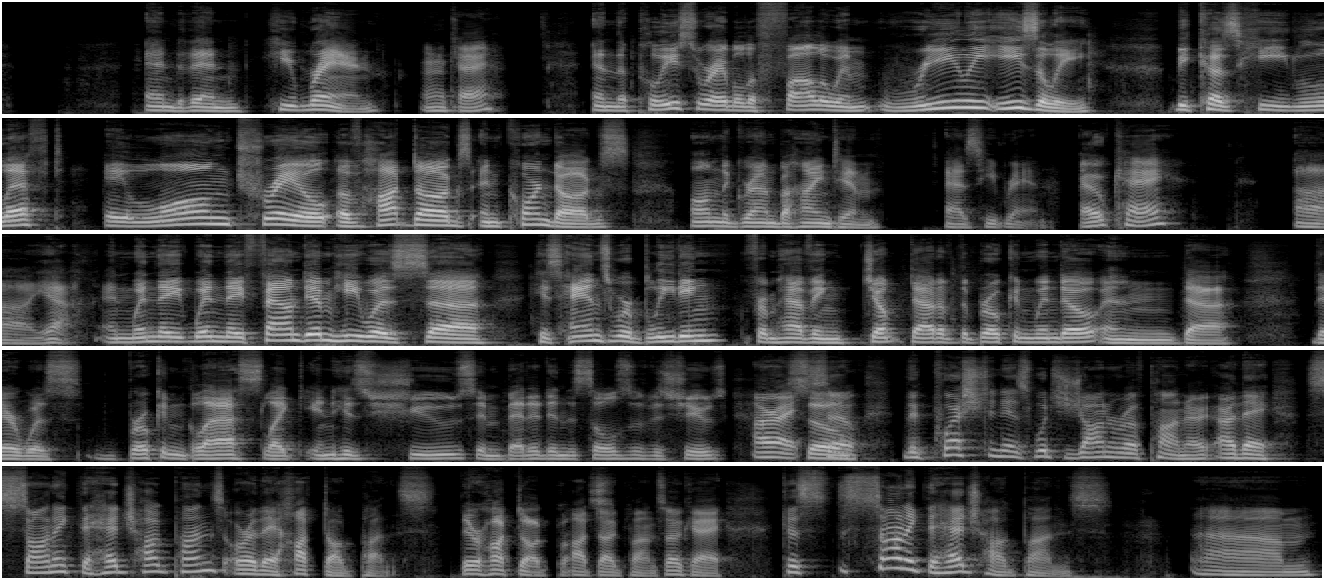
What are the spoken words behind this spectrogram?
and then he ran, Okay. and the police were able to follow him really easily because he left a long trail of hot dogs and corn dogs on the ground behind him as he ran. Okay. Uh yeah. And when they when they found him, he was uh his hands were bleeding from having jumped out of the broken window and uh there was broken glass like in his shoes, embedded in the soles of his shoes. All right. So, So- the question is, which genre of pun are, are they? Sonic the Hedgehog puns or are they hot dog puns? They're hot dog puns. Hot dog puns. Okay. Because Sonic the Hedgehog puns, um,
